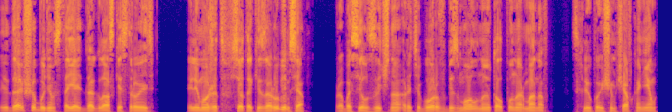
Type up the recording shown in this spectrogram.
и дальше будем стоять до да глазки строить? Или, может, все-таки зарубимся?» — пробасил зычно Ратибор в безмолвную толпу норманов, с хлюпающим чавканьем,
